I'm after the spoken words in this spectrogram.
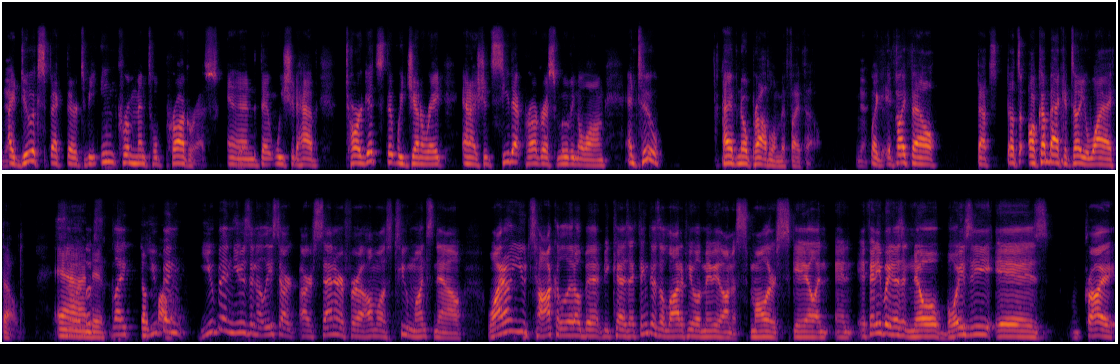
Yep. I do expect there to be incremental progress and that we should have targets that we generate. And I should see that progress moving along. And two, I have no problem if I fell. Yeah. Like if I fell, that's that's I'll come back and tell you why I failed. So it And it like you've been you've been using at least our, our center for almost two months now. Why don't you talk a little bit? Because I think there's a lot of people maybe on a smaller scale. And and if anybody doesn't know, Boise is probably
